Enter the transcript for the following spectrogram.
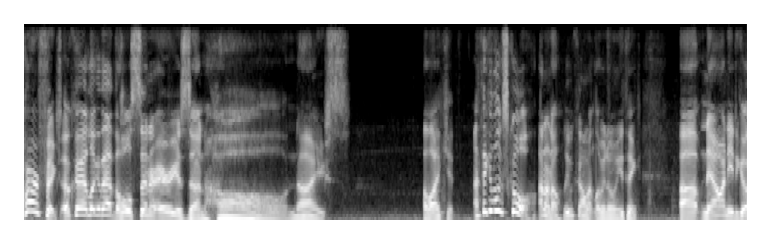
Perfect. Okay, look at that. The whole center area is done. Oh, nice. I like it. I think it looks cool. I don't know. Leave a comment. Let me know what you think. Uh, now I need to go.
